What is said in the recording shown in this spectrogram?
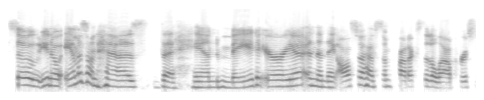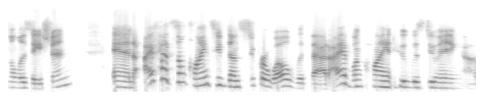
So, you know, Amazon has the handmade area, and then they also have some products that allow personalization. And I've had some clients who've done super well with that. I had one client who was doing uh,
